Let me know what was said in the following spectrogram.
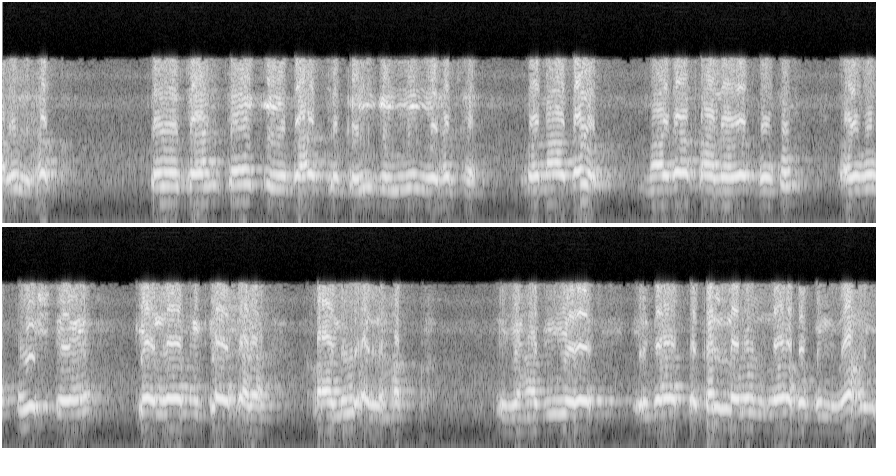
الحق، تو وہ جانتے ہیں کہ یہ بات جو کہی گئی ہے، یہ حق ہے۔ بنا دو مادہ پالا حکم اور وہ پوچھتے ہیں کہ اللہ نے کیا کرا خالو الحق۔ یہاں بھی یہ اذا تکلم اللہ بالوحی،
